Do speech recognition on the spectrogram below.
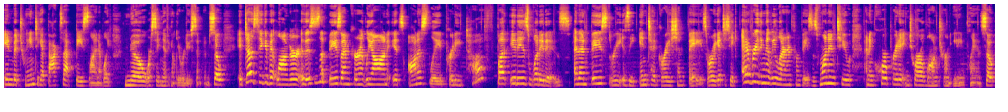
in between to get back to that baseline of like no or significantly reduced symptoms. So it does take a bit longer. This is the phase I'm currently on. It's honestly pretty tough, but it is what it is. And then phase three is the integration phase where we get to take everything that we learned from phases one and two and incorporate it into our long-term eating plan. So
